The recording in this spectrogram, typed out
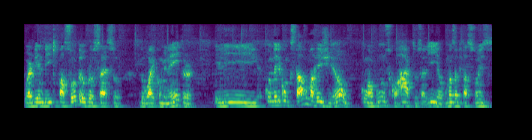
O Airbnb que passou pelo processo do Y Combinator, ele, quando ele conquistava uma região, com alguns quartos ali, algumas habitações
